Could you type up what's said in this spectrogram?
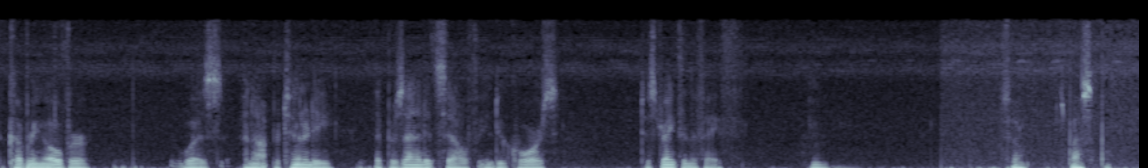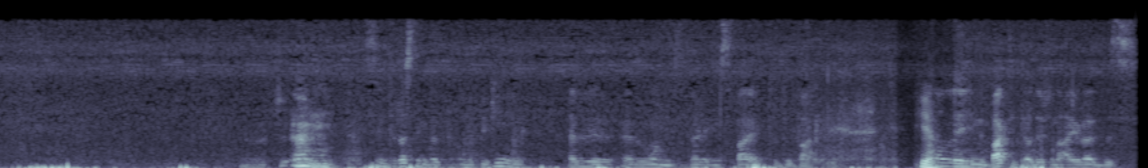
The covering over was an opportunity that presented itself in due course to strengthen the faith. Hmm. So it's possible. it's interesting that on the beginning, every, everyone is very inspired to do bhakti. Not Yeah. only in the bhakti tradition, I read this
